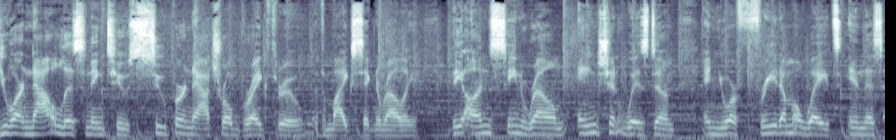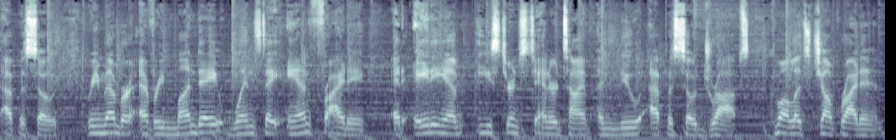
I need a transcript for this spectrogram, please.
You are now listening to Supernatural Breakthrough with Mike Signorelli. The unseen realm, ancient wisdom, and your freedom awaits in this episode. Remember, every Monday, Wednesday, and Friday at 8 a.m. Eastern Standard Time, a new episode drops. Come on, let's jump right in.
